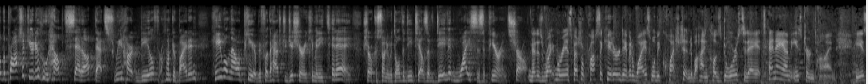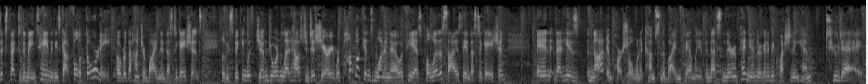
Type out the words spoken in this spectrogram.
Well, the prosecutor who helped set up that sweetheart deal for Hunter Biden, he will now appear before the House Judiciary Committee today. Cheryl Casone with all the details of David Weiss's appearance. Cheryl. That is right, Maria. Special prosecutor David Weiss will be questioned behind closed doors today at 10 a.m. Eastern Time. He is expected to maintain that he's got full authority over the Hunter Biden investigations. He'll be speaking with Jim Jordan led House Judiciary. Republicans want to know if he has politicized the investigation and that he is not impartial when it comes to the Biden family. And that's in their opinion. They're going to be questioning him today.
